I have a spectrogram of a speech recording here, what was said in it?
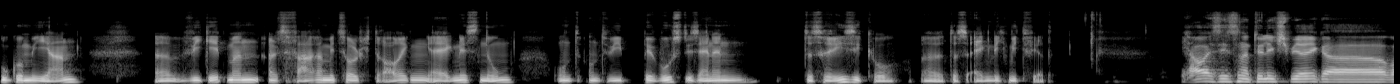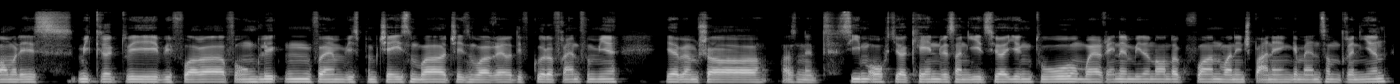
Hugo Millan. Äh, wie geht man als Fahrer mit solch traurigen Ereignissen um und, und wie bewusst ist einen das Risiko, äh, das eigentlich mitfährt? Ja, es ist natürlich schwierig, äh, wenn man das mitkriegt, wie, wie Fahrer verunglücken, vor allem wie es beim Jason war. Jason war ein relativ guter Freund von mir. Ich habe ihn schon, weiß nicht, sieben, acht Jahre kennen. Wir sind jedes Jahr irgendwo mal Rennen miteinander gefahren, waren in Spanien gemeinsam trainieren.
